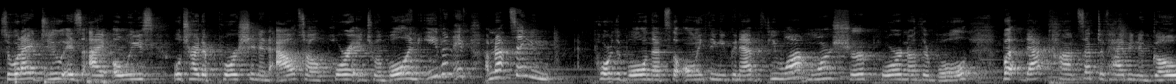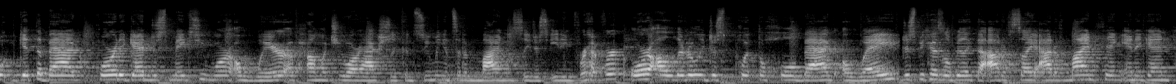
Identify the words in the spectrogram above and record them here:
So what I do is I always will try to portion it out. So I'll pour it into a bowl. And even if, I'm not saying you pour the bowl and that's the only thing you can have. If you want more, sure, pour another bowl. But that concept of having to go get the bag, pour it again, just makes you more aware of how much you are actually consuming instead of mindlessly just eating forever. Or I'll literally just put the whole bag away just because it'll be like the out of sight, out of mind thing. And again,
